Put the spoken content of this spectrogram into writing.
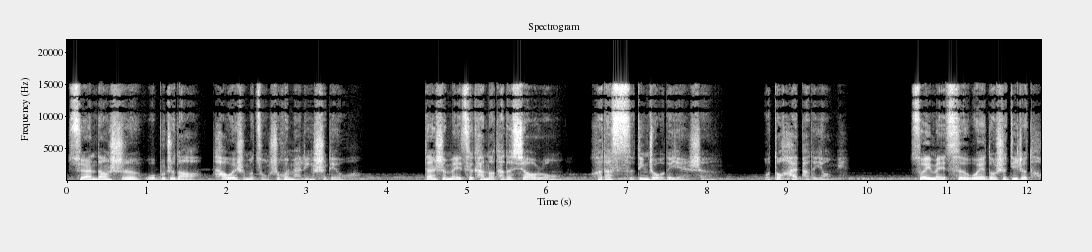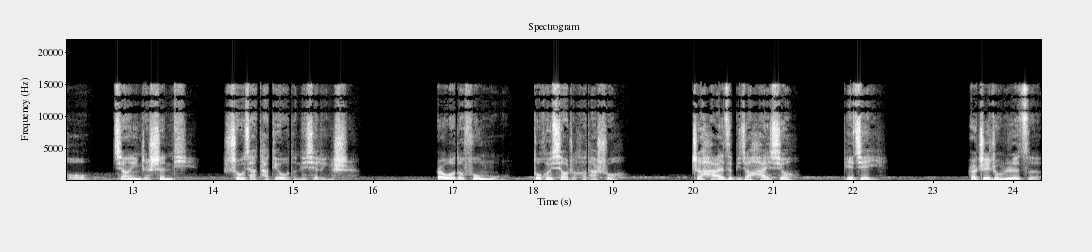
虽然当时我不知道他为什么总是会买零食给我，但是每次看到他的笑容。和他死盯着我的眼神，我都害怕的要命，所以每次我也都是低着头，僵硬着身体，收下他给我的那些零食。而我的父母都会笑着和他说：“这孩子比较害羞，别介意。”而这种日子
